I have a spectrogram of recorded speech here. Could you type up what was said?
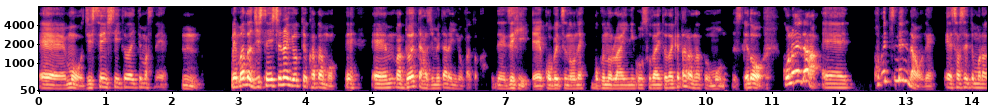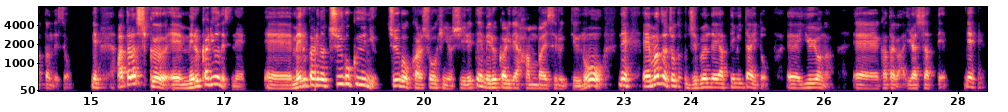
えもう実践していただいてますね。うん。で、まだ実践してないよっていう方もね、えーまあ、どうやって始めたらいいのかとか、で、ぜひ、えー個別のね、僕の LINE にご相談いただけたらなと思うんですけど、この間、えー個別面談をね、えさせてもらったんですよ。で、新しく、えメルカリをですね、えメルカリの中国輸入、中国から商品を仕入れてメルカリで販売するっていうのを、で、えまずはちょっと自分でやってみたいというような、え方がいらっしゃって、ね、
